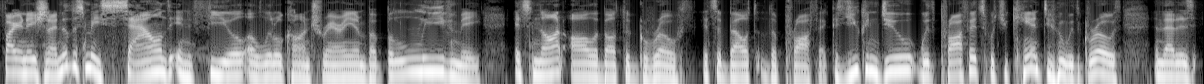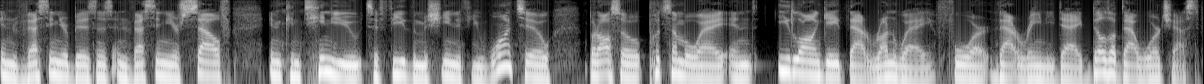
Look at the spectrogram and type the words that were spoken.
Fire Nation, I know this may sound and feel a little contrarian, but believe me, it's not all about the growth. It's about the profit because you can do with profits what you can't do with growth. And that is invest in your business, invest in yourself and continue to feed the machine if you want to, but also put some away and elongate that runway for that rainy day, build up that war chest.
